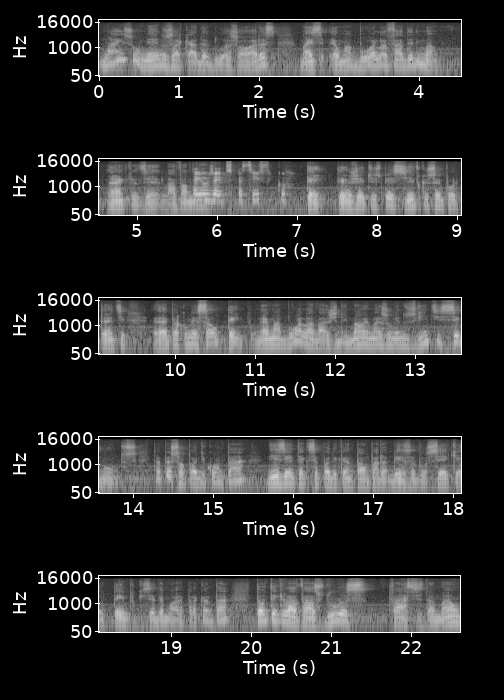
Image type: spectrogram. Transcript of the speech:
Mais ou menos a cada duas horas, mas é uma boa lavada de mão. Né? Quer dizer, lavar Tem um jeito específico? Tem, tem um jeito específico, isso é importante é, para começar o tempo. Né? Uma boa lavagem de mão é mais ou menos 20 segundos. Então a pessoa pode contar, dizem até que você pode cantar um parabéns a você, que é o tempo que você demora para cantar. Então tem que lavar as duas faces da mão,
